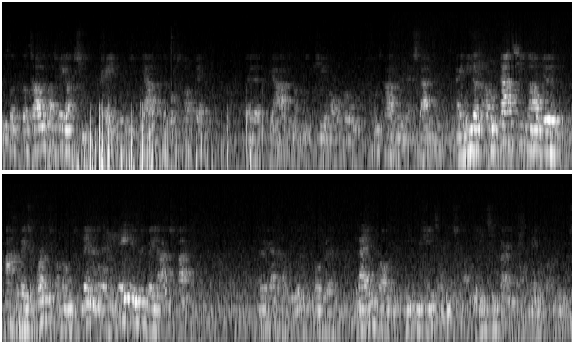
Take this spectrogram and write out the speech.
Dus dat, dat zou ik als reactie geven. Dus ja, dat wordt strafrecht. Uh, ja, je mag discussiëren over hoe het goed gaat in de rechtsstaat. Maar niet dat de annotatie nou de aangewezen vorm is, want dan spreken over één individuele uitspraak. Uh, ja, dan gaat het over de lijn van die u ziet en iets andere niet ziet waar je van mening van moet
